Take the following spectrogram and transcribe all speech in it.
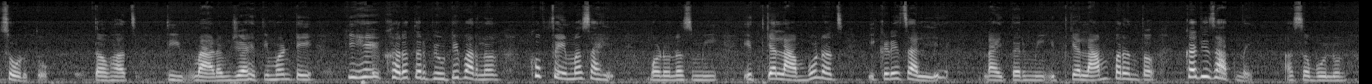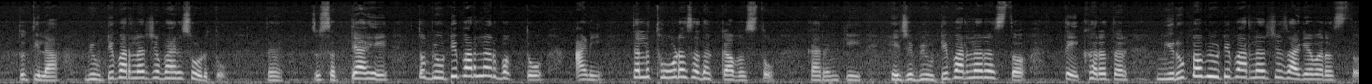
सोडतो. तेव्हाच ती मॅडम जी आहे ती म्हणते की हे खरं तर ब्युटी पार्लर खूप फेमस आहे. म्हणूनच मी इतक्या लांबूनच इकडे चालली आहे. नाहीतर मी इतक्या लांबपर्यंत कधी जात नाही असं बोलून तो तिला ब्युटी पार्लरच्या बाहेर सोडतो. तर जो सत्य आहे तो ब्युटी पार्लर बघतो आणि त्याला थोडासा धक्का बसतो. कारण की हे जे ब्युटी पार्लर असतं ते खरं तर निरुपा ब्युटी पार्लरच्या जागेवर असतं.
